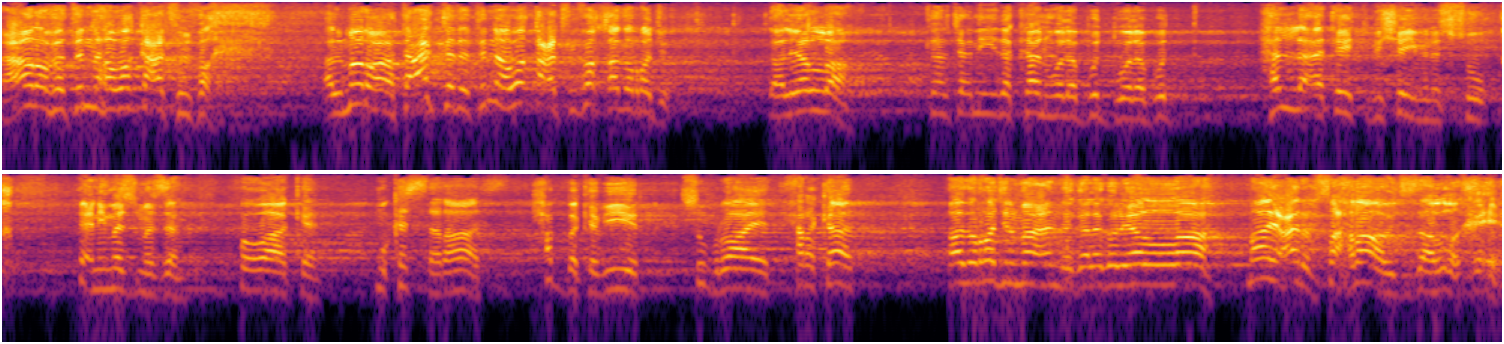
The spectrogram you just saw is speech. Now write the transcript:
عرفت إنها وقعت في الفخ. المرأة تأكدت إنها وقعت في فخ هذا الرجل. قال يلا. قال يعني إذا كان ولا بد ولا بد. هل أتيت بشيء من السوق؟ يعني مزمزة فواكه مكسرات حبة كبير سبرايت حركات. هذا الرجل ما عنده قال أقول يلا ما يعرف صحراوي جزاه الله خير.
